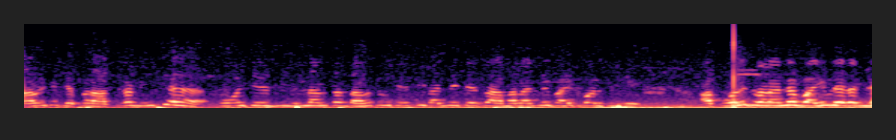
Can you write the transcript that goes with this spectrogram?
ఆవిడకి చెప్పారు అక్కడి నుంచే ఫోన్ చేసి ఇల్లంతా ధ్వంసం చేసి ఇవన్నీ చేసి అమలన్నీ బయటపడుతుంది ఆ పోలీసు వారన్నా భయం లేదండి.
